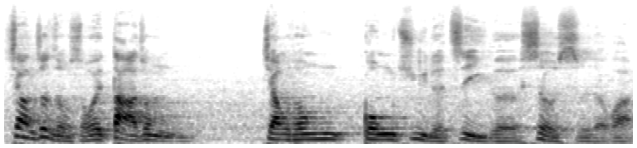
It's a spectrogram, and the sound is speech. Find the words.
像这种所谓大众交通工具的这个设施的话。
